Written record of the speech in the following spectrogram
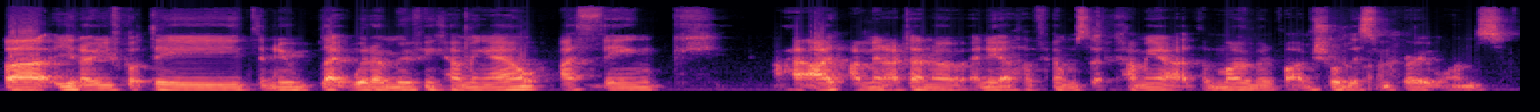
But you know, you've got the the new Black Widow movie coming out. I think. I, I mean, I don't know any other films that are coming out at the moment, but I'm sure there's some great ones.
